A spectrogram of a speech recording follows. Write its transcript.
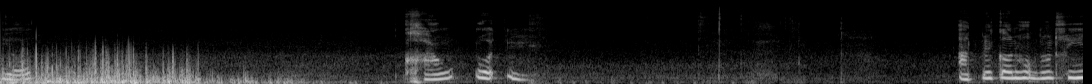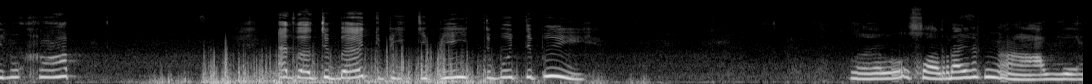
เดี๋ยวค้างโอ้ยอืม อัดไปก่อนหกนาทีนะครับอาบอกจะเบิร์จะปีจะปีจะบุจะปุยแล้วสอนไรนักหนาวง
